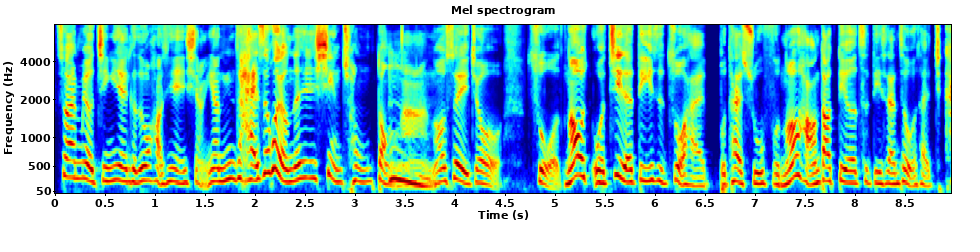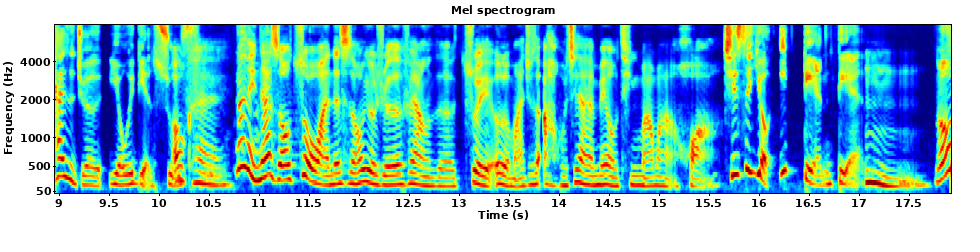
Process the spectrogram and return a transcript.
虽然没有经验，可是我好像也想要，你还是会有那些性冲动啊。然后所以就做。然后我记得第一次做还不太舒服，然后好像。到第二次、第三次，我才开始觉得有一点舒服。OK，那你那时候做完的时候，有觉得非常的罪恶吗？就是啊，我竟然没有听妈妈的话。其实有一点点，嗯，然后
